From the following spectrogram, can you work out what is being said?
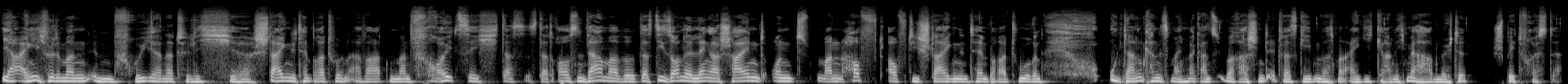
Ja, eigentlich würde man im Frühjahr natürlich äh, steigende Temperaturen erwarten. Man freut sich, dass es da draußen wärmer wird, dass die Sonne länger scheint und man hofft auf die steigenden Temperaturen. Und dann kann es manchmal ganz überraschend etwas geben, was man eigentlich gar nicht mehr haben möchte. Spätfröste.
